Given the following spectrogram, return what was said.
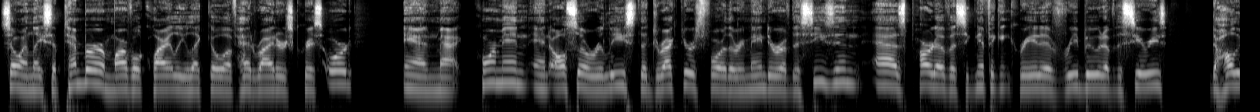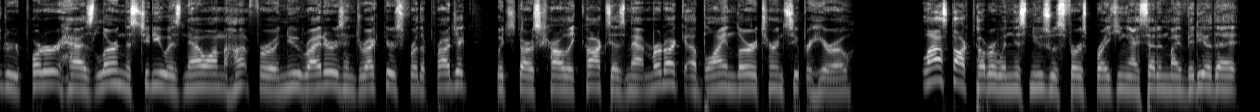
So in late September, Marvel quietly let go of head writers Chris Ord and Matt Corman, and also released the directors for the remainder of the season as part of a significant creative reboot of the series. The Hollywood Reporter has learned the studio is now on the hunt for a new writers and directors for the project, which stars Charlie Cox as Matt Murdock, a blind lure turned superhero. Last October, when this news was first breaking, I said in my video that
